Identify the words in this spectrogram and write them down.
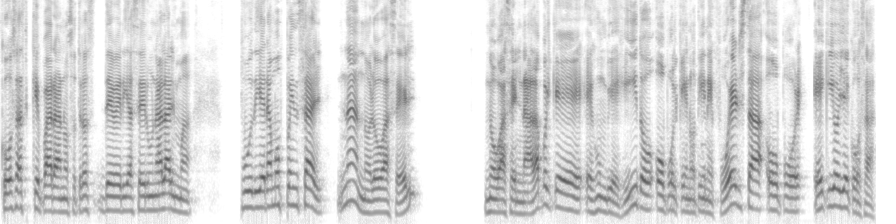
cosas que para nosotros debería ser una alarma, pudiéramos pensar, nada, no lo va a hacer. No va a hacer nada porque es un viejito o porque no tiene fuerza o por X o Y cosas.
